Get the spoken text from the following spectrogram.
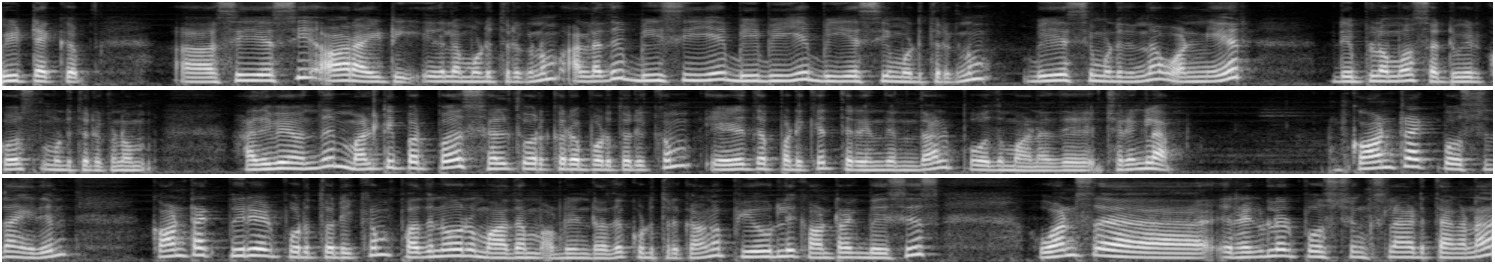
BTech CSC or IT இதில் முடித்திருக்கணும். அல்லது பிசிஏ பிபிஏ பிஎஸ்சி முடித்திருக்கணும். பிஎஸ்சி முடித்திருந்தால் one year diploma certificate course முடித்திருக்கணும். அதுவே வந்து மல்டிபர்பஸ் ஹெல்த் ஒர்க்கரை பொறுத்த வரைக்கும் எழுத படிக்க தெரிந்திருந்தால் போதுமானது. சரிங்களா? கான்ட்ராக்ட் போஸ்ட் தான் இது. கான்ட்ராக்ட் பீரியட் பொறுத்த வரைக்கும் பதினோரு மாதம் அப்படின்றத கொடுத்துருக்காங்க. Purely contract basis once regular போஸ்டிங்ஸ்லாம் எடுத்தாங்கன்னா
